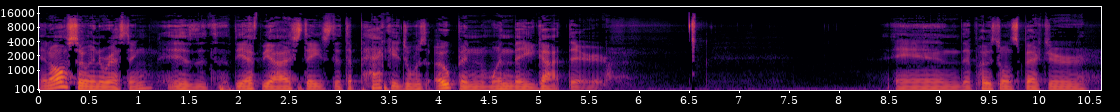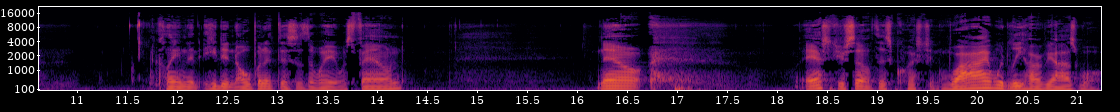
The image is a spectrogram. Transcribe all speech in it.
And also interesting is that the FBI states that the package was open when they got there. And the postal inspector claimed that he didn't open it. This is the way it was found. Now, ask yourself this question why would Lee Harvey Oswald?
